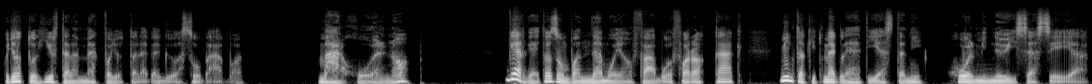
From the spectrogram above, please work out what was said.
hogy attól hirtelen megfagyott a levegő a szobában. Már holnap? Gergelyt azonban nem olyan fából faragták, mint akit meg lehet ijeszteni holmi női szeszéllyel.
